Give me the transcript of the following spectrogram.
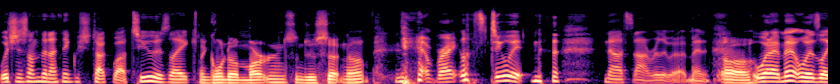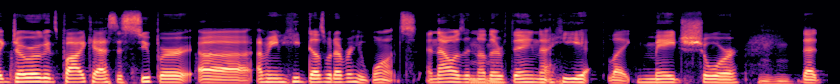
which is something I think we should talk about too. Is like Like going to a Martin's and just setting up. yeah, right, let's do it. no, it's not really what I meant. Uh, What I meant was like Joe Rogan's podcast is super. Uh, I mean, he does whatever he wants, and that was another thing that he like made sure that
